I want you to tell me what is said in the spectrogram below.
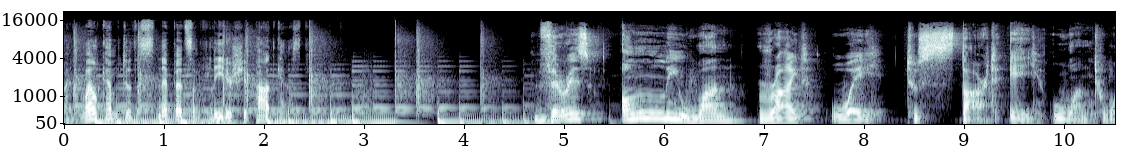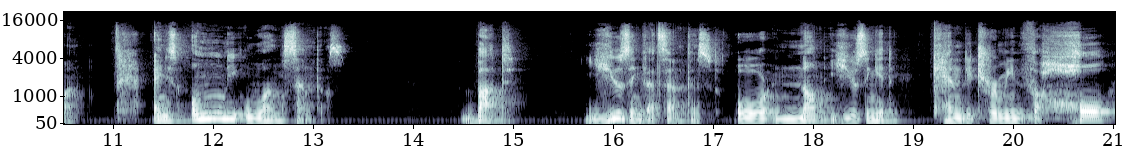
and welcome to the Snippets of Leadership podcast. There is only one right way to start a one to one, and it's only one sentence. But using that sentence or not using it can determine the whole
